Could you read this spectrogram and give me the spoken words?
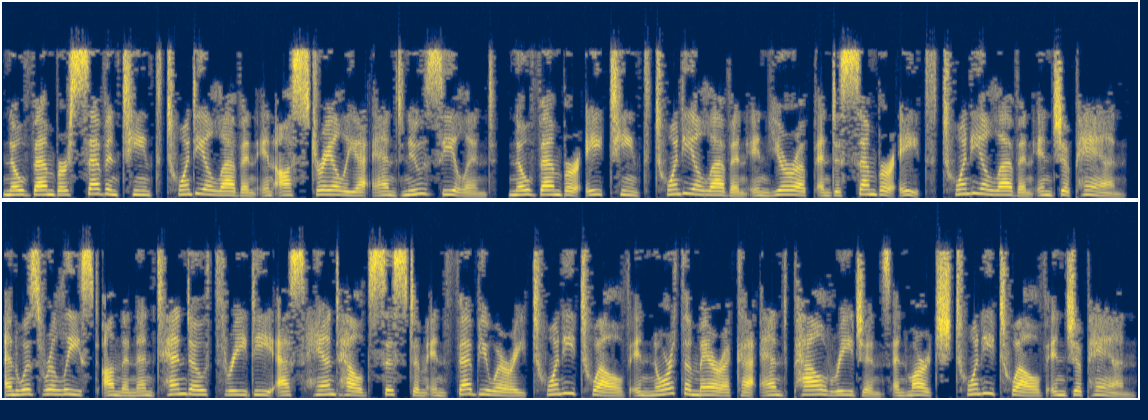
November 17, 2011 in Australia and New Zealand, November 18, 2011 in Europe and December 8, 2011 in Japan, and was released on the Nintendo 3DS handheld system in February 2012 in North America and PAL regions and March 2012 in Japan.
